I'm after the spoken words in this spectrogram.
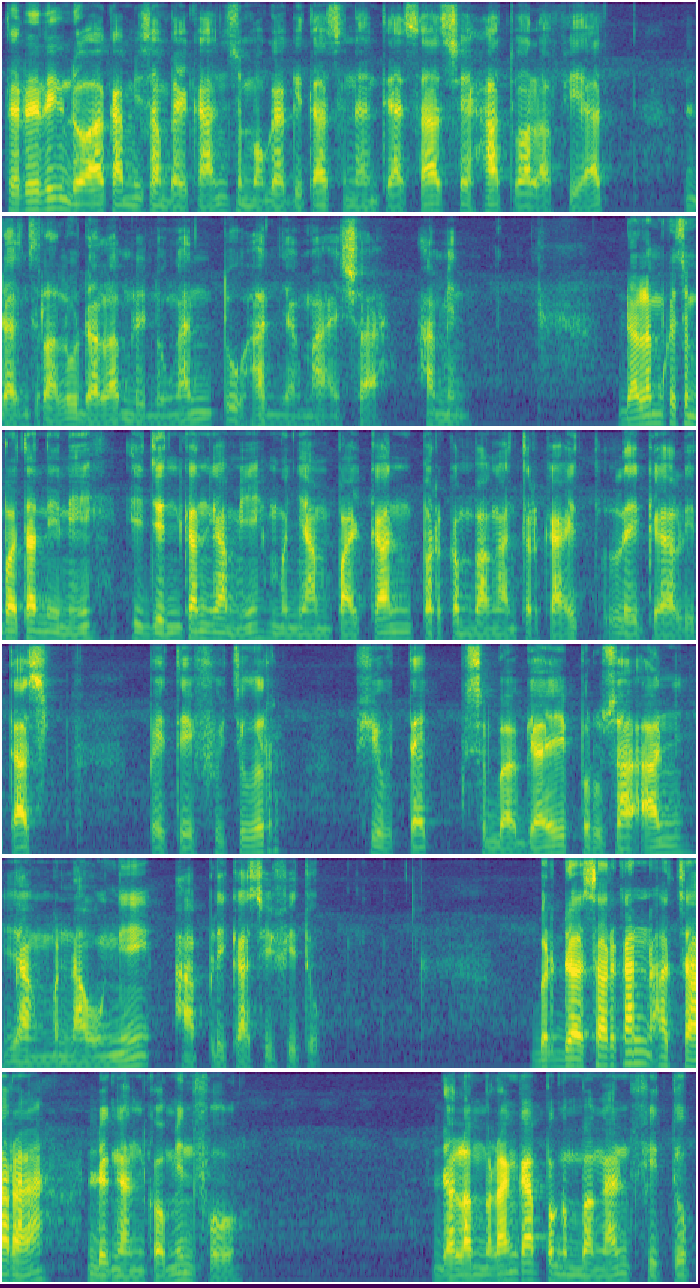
Teriring doa kami sampaikan, semoga kita senantiasa sehat walafiat dan selalu dalam lindungan Tuhan Yang Maha Esa. Amin. Dalam kesempatan ini, izinkan kami menyampaikan perkembangan terkait legalitas PT Future Viewtech sebagai perusahaan yang menaungi aplikasi VTube. Berdasarkan acara dengan Kominfo, dalam rangka pengembangan VTube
